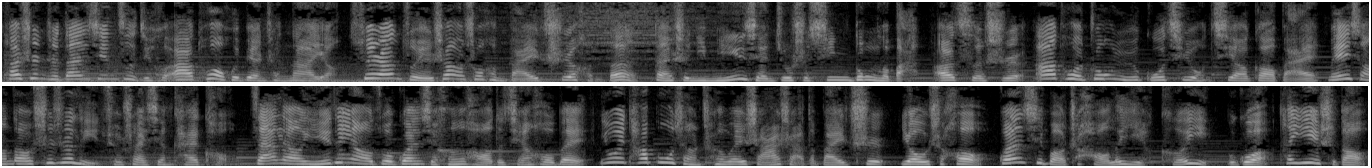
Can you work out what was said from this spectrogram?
他甚至担心自己和阿拓会变成那样。虽然嘴上说很白痴很笨，但是你。明显就是心动了吧？而此时，阿拓终于鼓起勇气要告白，没想到石之里却率先开口：“咱俩一定要做关系很好的前后辈，因为他不想成为傻傻的白痴。有时候关系保持好了也可以。”不过他意识到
